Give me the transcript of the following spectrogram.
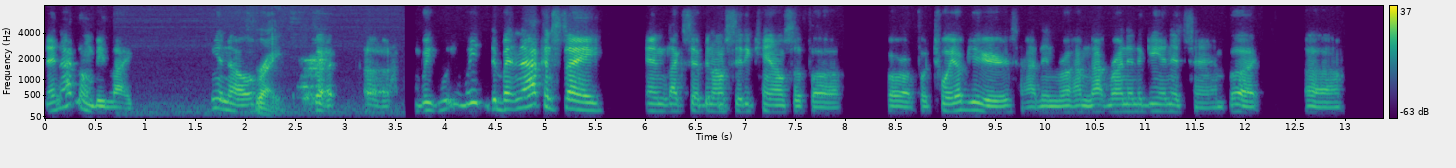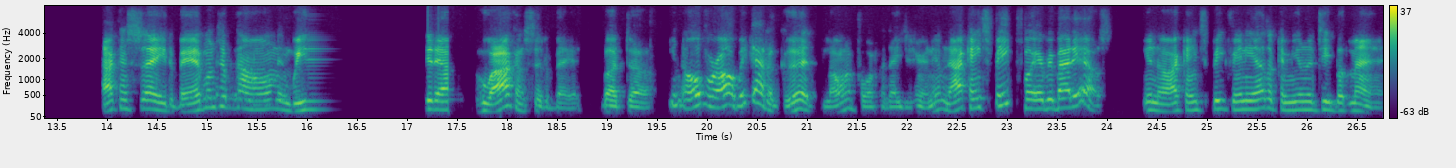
they're not going to be like, you know, right. but uh, we, we we but and I can say, and like I said, been on city council for for for twelve years. I didn't run. I'm not running again this time, but uh, I can say the bad ones have gone, and we did out who I consider bad. But uh, you know, overall, we got a good law enforcement agency here in them. Now, I can't speak for everybody else. You know, I can't speak for any other community but mine.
